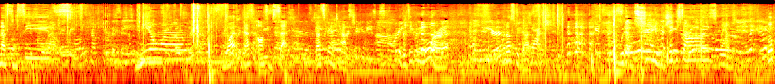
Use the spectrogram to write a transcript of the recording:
Nuts and seeds. Mealworms. What? That's an awesome set. That's fantastic. Look at there's even more. What else we got? We got two new jigsaws. We have book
